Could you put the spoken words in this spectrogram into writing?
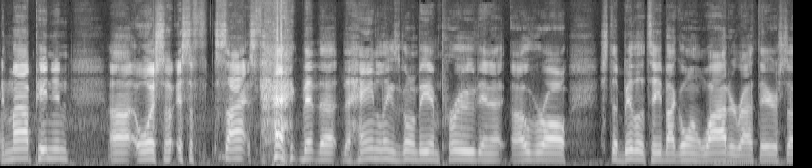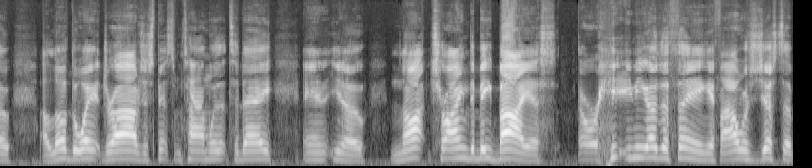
in my opinion, uh, well, it's a, it's a, science fact that the, the handling is going to be improved and uh, overall stability by going wider right there. So I love the way it drives. Just spent some time with it today and, you know, not trying to be biased or any other thing. If I was just a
